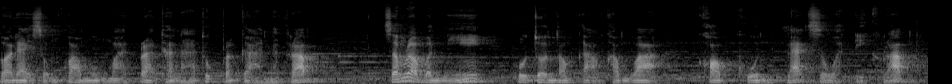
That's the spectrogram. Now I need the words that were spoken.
ก็ได้สมความมุ่งมา่ปรารถนาทุกประการนะครับสำหรับวันนี้ ผู้จนต้องกล่าวคำว่า ขอบคุณและสวัสดีครับ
